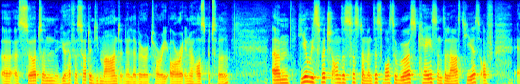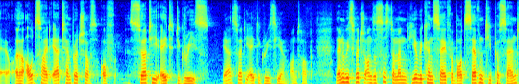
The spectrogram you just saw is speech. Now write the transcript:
uh, a certain, you have a certain demand in a laboratory or in a hospital. Um, here we switch on the system and this was the worst case in the last years of uh, outside air temperatures of 38 degrees. Yeah, 38 degrees here on top. Then we switch on the system and here we can save about 70%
